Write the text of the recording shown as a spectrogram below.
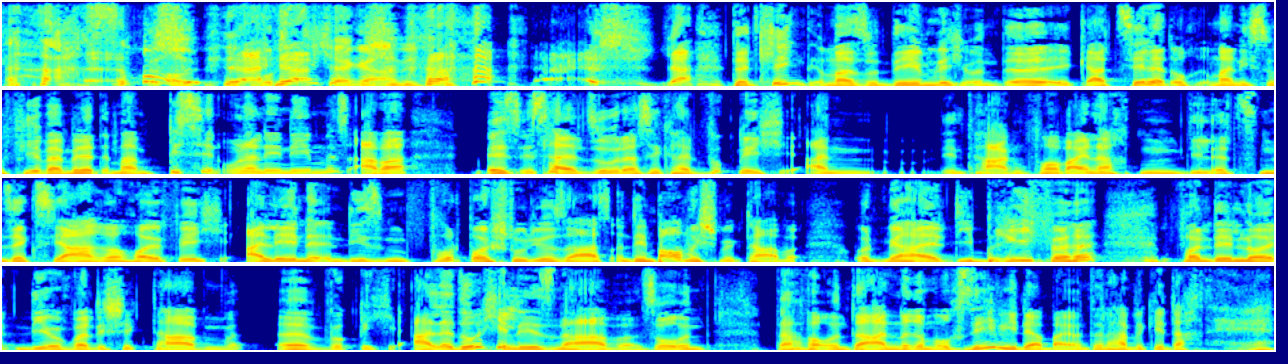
Ach so, Ja, wusste ja. ich ja gar nicht. ja, das klingt immer so dämlich und äh, ich erzähle das auch immer nicht so viel, weil mir das immer ein bisschen unangenehm ist, aber es ist halt so, dass ich halt wirklich an den Tagen vor Weihnachten, die letzten sechs Jahre, häufig alleine in diesem Footballstudio saß und den Baum geschmückt habe und mir halt die Briefe von den Leuten, die irgendwas geschickt haben, äh, wirklich alle durchgelesen habe. So, und da war unter anderem auch Sebi dabei und dann habe ich gedacht, hä,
